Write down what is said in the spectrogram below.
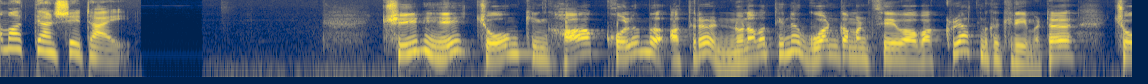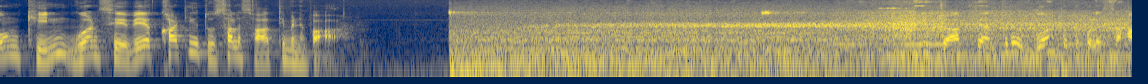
අමාත්‍යංශයටයි. චීනයේ චෝංකින් හා කොළඹ අතර නොනවතින ගුවන් ගමන් සේවාවක් ක්‍රියාත්මක කිරීමට චෝංකින් ගුවන් සේවය කටයුතු සලසා තිබෙනවා. ජාත්‍යන්තර ගුවන් තොටුපොළ සහ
